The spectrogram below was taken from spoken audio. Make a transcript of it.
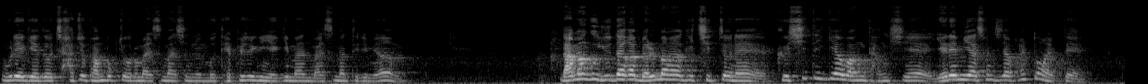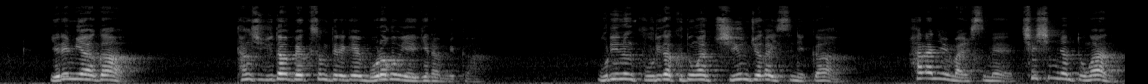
우리에게도 자주 반복적으로 말씀하시는 뭐 대표적인 얘기만 말씀만 드리면 남한국 유다가 멸망하기 직전에 그 시디기야 왕 당시에 예레미야 선지자가 활동할 때 예레미야가 당시 유다 백성들에게 뭐라고 얘기를 합니까? 우리는 우리가 그동안 지은 죄가 있으니까 하나님의 말씀에 70년 동안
